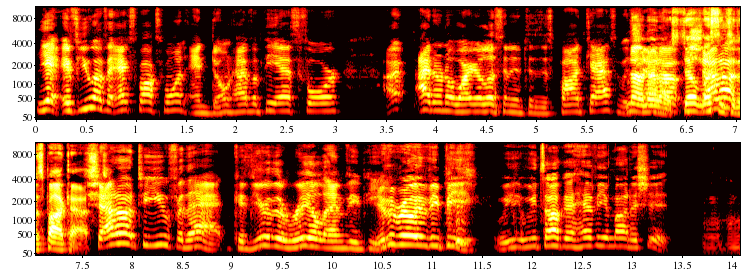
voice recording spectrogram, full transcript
Yeah, if you have an Xbox One and don't have a PS4, I, I don't know why you're listening to this podcast, but No, no, shout no. out- Still shout listen to this podcast. Shout out to you for that, because you're the real MVP. You're the real MVP. we we talk a heavy amount of shit. Mm-hmm.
